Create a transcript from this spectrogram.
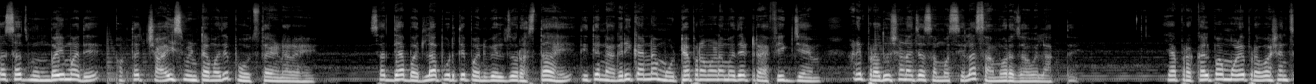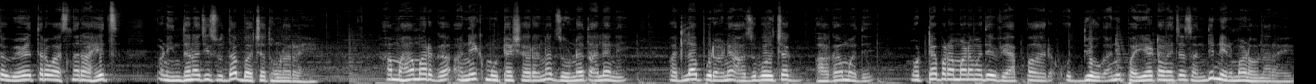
तसंच मुंबईमध्ये फक्त चाळीस मिनिटामध्ये पोहोचता येणार आहे. सध्या बदलापूर ते पनवेल जो रस्ता आहे तिथे नागरिकांना मोठ्या प्रमाणामध्ये ट्रॅफिक जॅम आणि प्रदूषणाच्या समस्येला सामोरं जावं लागतंय. या प्रकल्पामुळे प्रवाशांचा वेळ तर वाचणार आहेच पण इंधनाची सुद्धा बचत होणार आहे. हा महामार्ग अनेक मोठ्या शहरांना जोडण्यात आल्याने बदलापूर आणि आजूबाजूच्या भागामध्ये मोठ्या प्रमाणामध्ये व्यापार उद्योग आणि पर्यटनाच्या संधी निर्माण होणार आहेत.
